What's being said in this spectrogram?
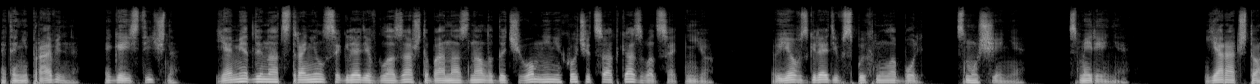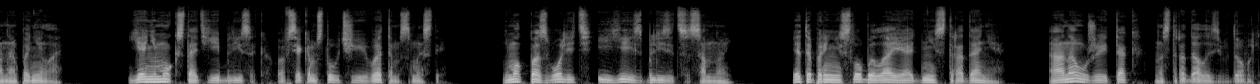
Это неправильно, эгоистично. Я медленно отстранился, глядя в глаза, чтобы она знала, до чего мне не хочется отказываться от нее. В ее взгляде вспыхнула боль, смущение, смирение. Я рад, что она поняла. Я не мог стать ей близок, во всяком случае, в этом смысле. Не мог позволить и ей сблизиться со мной. Это принесло бы Лае одни страдания, а она уже и так настрадалась вдоволь.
